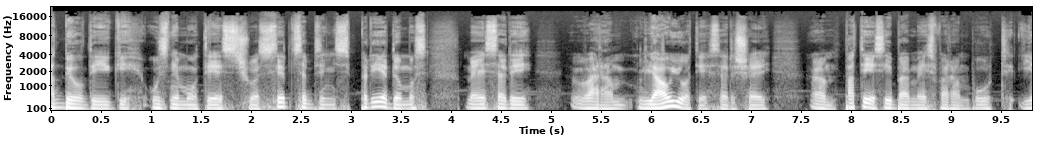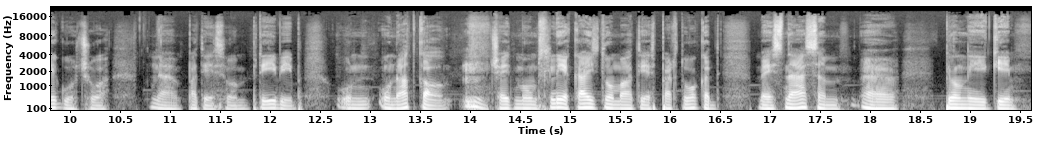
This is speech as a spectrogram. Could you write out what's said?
atbildīgi uzņemoties šos sirdsapziņas spriedumus, mēs arī varam ļaujoties arī šai um, patiesībā mēs varam būt iegūt šo uh, patieso brīvību. Un, un atkal šeit mums liek aizdomāties par to, ka mēs neesam uh, pilnīgi Uh,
